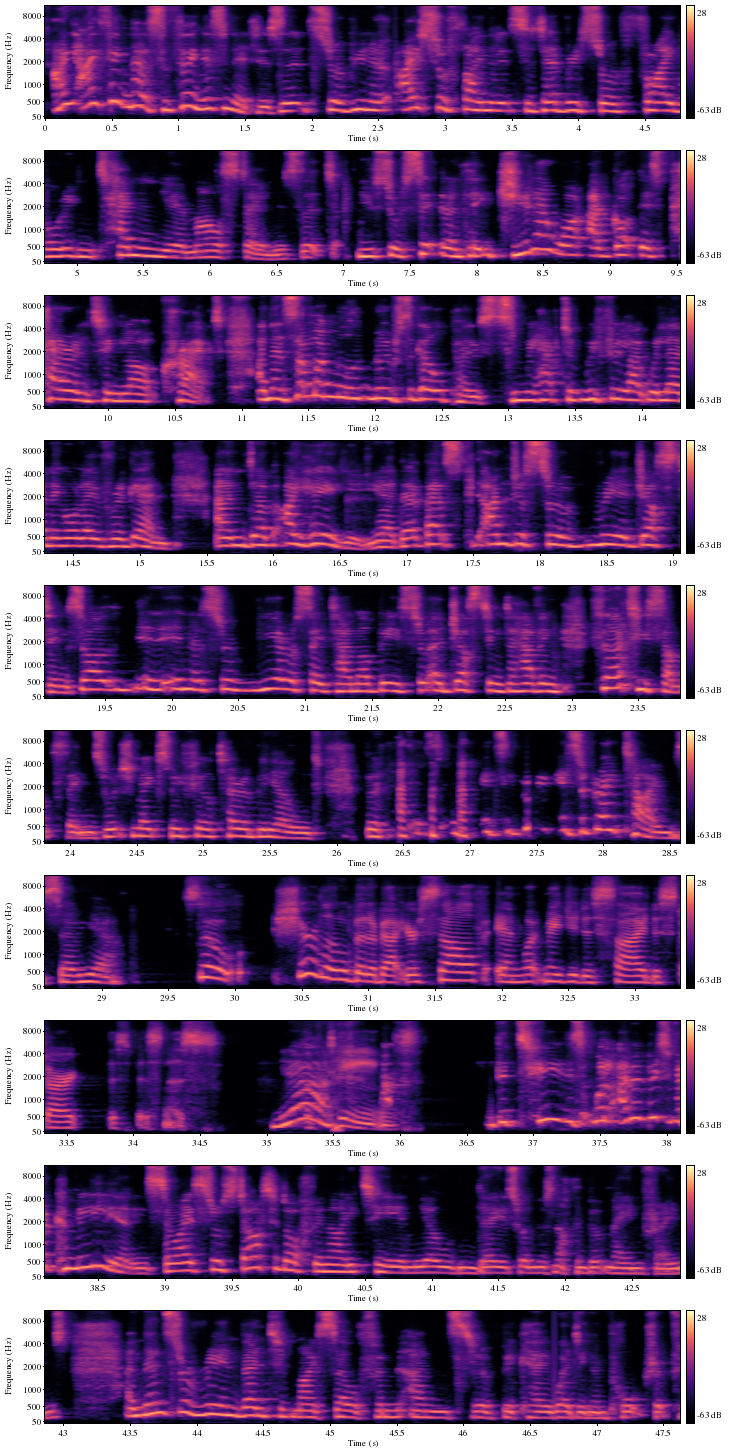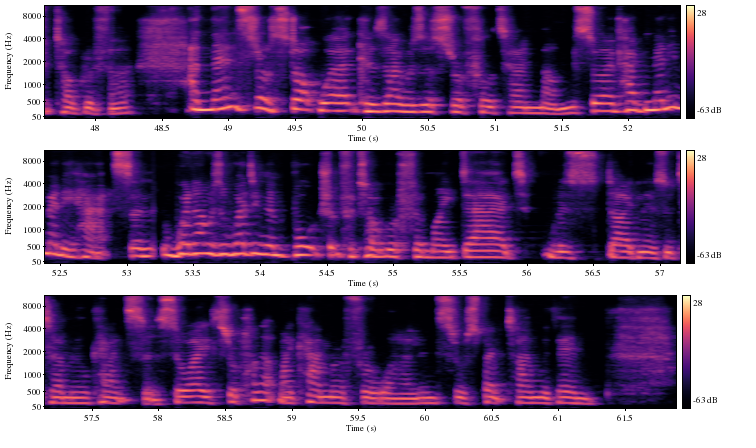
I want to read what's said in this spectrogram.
I, I, think that's the thing, isn't it? Is that sort of, you know, I sort of find that it's at every sort of five or even 10 year milestone is that you sort of sit there and think, do you know what? I've got this parenting lark cracked. And then someone moves the goalposts and we have to, we feel like we're learning all over again. And um, I hear you. Yeah, that, that's, I'm just sort of readjusting. So in, in, a sort of year or so time, I'll be sort of adjusting to having 30 somethings, which makes me feel terribly old. But it's, it's, a great, it's a great time. So yeah. So, share a little bit about yourself and what made you decide to start this business. Yeah. teens the teens well i'm a bit of a chameleon so i sort of started off in it in the olden days when there was nothing but mainframes and then sort of reinvented myself and, and sort of became wedding and portrait photographer and then sort of stopped work because i was a sort of full-time mum. So i've had many many hats and when i was a wedding and portrait photographer my dad was diagnosed with terminal cancer so i sort of hung up my camera for a while and sort of spent time with him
